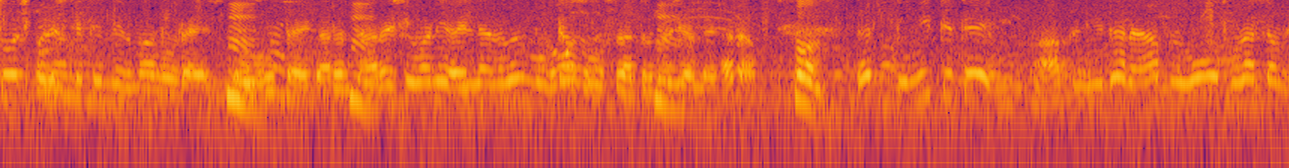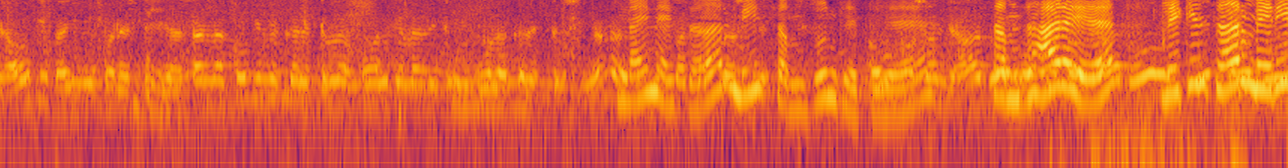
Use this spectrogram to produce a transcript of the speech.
तोच परिस्थिती निर्माण होत आहे होत आहे. कारण धाराशिव आणि अहिल्यानगर मोठा पाऊस रात्र झालाय है ना? हो. तर तुम्ही तिथे आप लीडर आहे आप लोगों को थोड़ा समझाओ की भाई ये परिस्थिती. असं नको की मी कलेक्टरला कॉल केला आणि तुम्ही बोला कलेक्टरशी है ना? नहीं नहीं सर मैं समझून घेती. है समझा रहे हैं लेकिन सर मेरी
